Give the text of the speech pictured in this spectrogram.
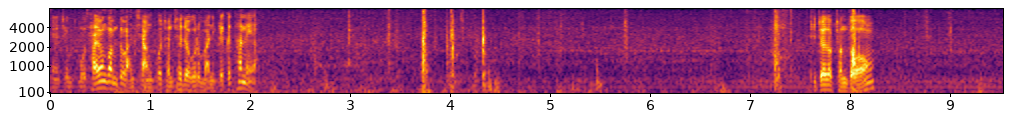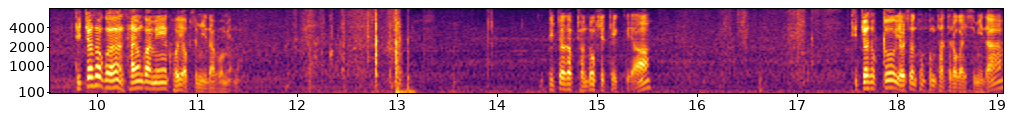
네, 지금 뭐 사용감도 많지 않고 전체적으로 많이 깨끗하네요. 뒷좌석 전동. 뒷좌석은 사용감이 거의 없습니다. 보면 뒷좌석 전동 시트 있고요. 뒷좌석도 열선 통풍 다 들어가 있습니다.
